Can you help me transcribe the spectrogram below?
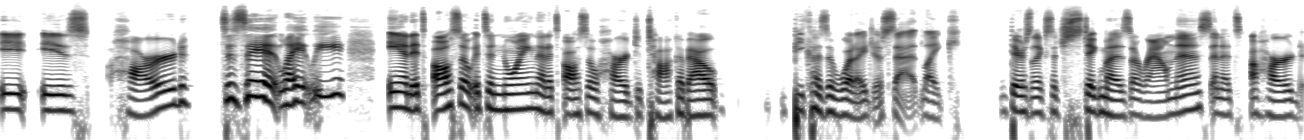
it is hard to say it lightly and it's also it's annoying that it's also hard to talk about because of what I just said. Like there's like such stigmas around this and it's a hard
